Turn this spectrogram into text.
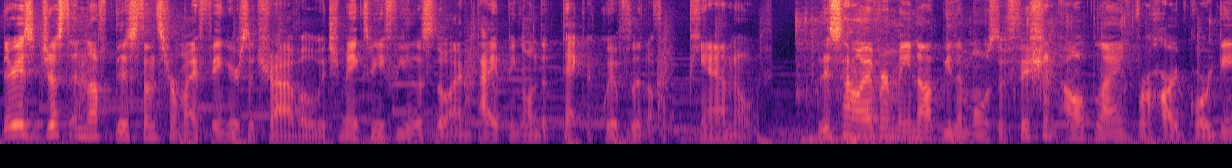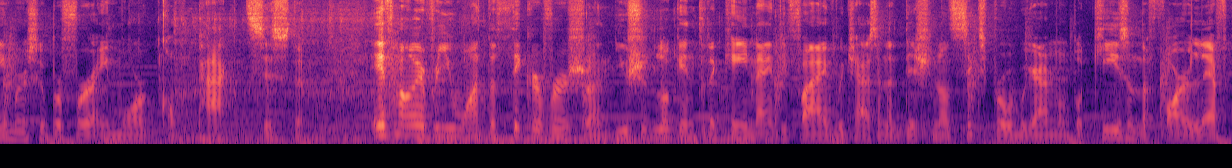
There is just enough distance for my fingers to travel, which makes me feel as though I'm typing on the tech equivalent of a piano. This however may not be the most efficient outline for hardcore gamers who prefer a more compact system. If however you want the thicker version, you should look into the K95 which has an additional 6 programmable keys on the far left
